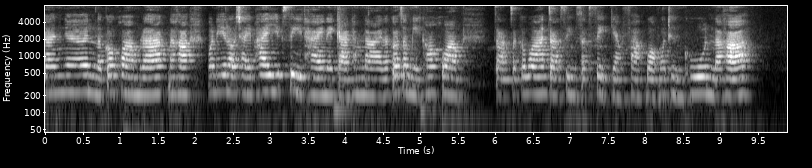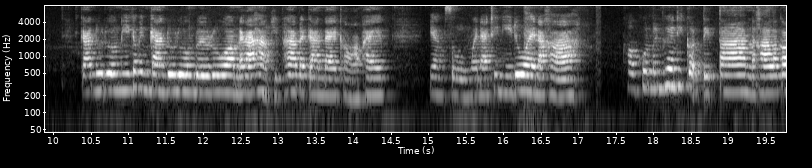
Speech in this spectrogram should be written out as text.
การเงินแล้วก็ความรักนะคะ วันนี้เราใช้ไพ่ยิปซีไทยในการทำนาย แล้วก็จะมีข้อความจากจักรวาลจากสิ่งศักดิ์สิทธิ์อยากฝากบอกมาถึงคุณนะคะ การดูดวงนี้ก็เป็นการดูดวงโดยรวมนะคะ หากผิดพลาดประการใดขออภัยอย่างสูงไว้ณที่นี้ด้วยนะคะ ขอบคุณเพื่อนๆที่กดติดตามนะคะ แล้วก็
